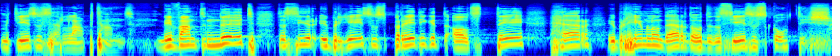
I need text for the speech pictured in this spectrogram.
mit Jesus erlebt habt. Wir wollen nicht, dass ihr über Jesus predigt als der Herr über Himmel und Erde oder dass Jesus Gott ist.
